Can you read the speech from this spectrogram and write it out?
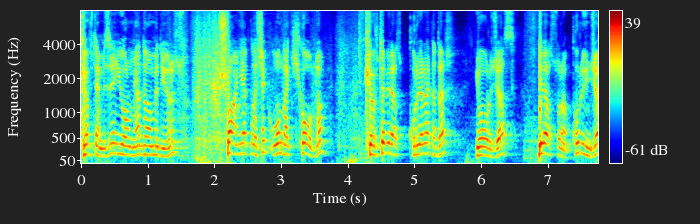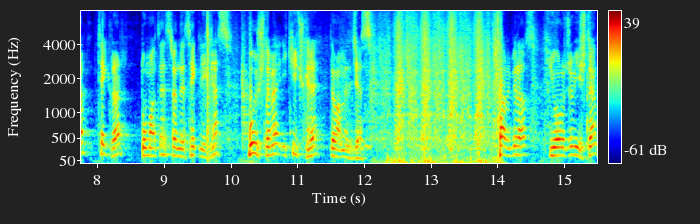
Köftemizi yoğurmaya devam ediyoruz. Şu an yaklaşık 10 dakika oldu. Köfte biraz kuruyana kadar yoğuracağız. Biraz sonra kuruyunca tekrar domates rendesi ekleyeceğiz. Bu işleme 2-3 kere devam edeceğiz. Tabi biraz yorucu bir işlem.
